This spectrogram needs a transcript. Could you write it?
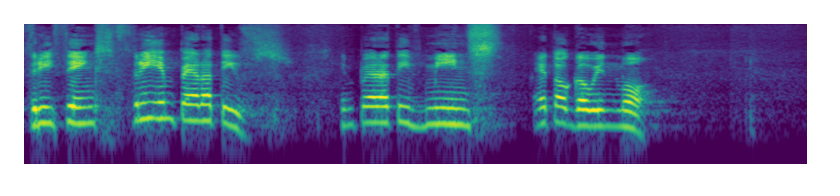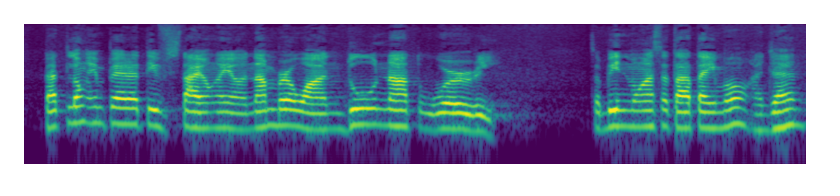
Three things, three imperatives. Imperative means, ito gawin mo. Tatlong imperatives tayo ngayon. Number one, do not worry. Sabihin mo nga sa tatay mo, andyan,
